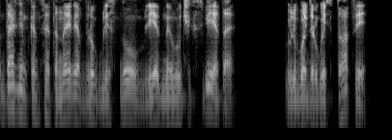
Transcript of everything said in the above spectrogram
в дальнем конце тоннеля вдруг блеснул бледный лучик света. В любой другой ситуации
